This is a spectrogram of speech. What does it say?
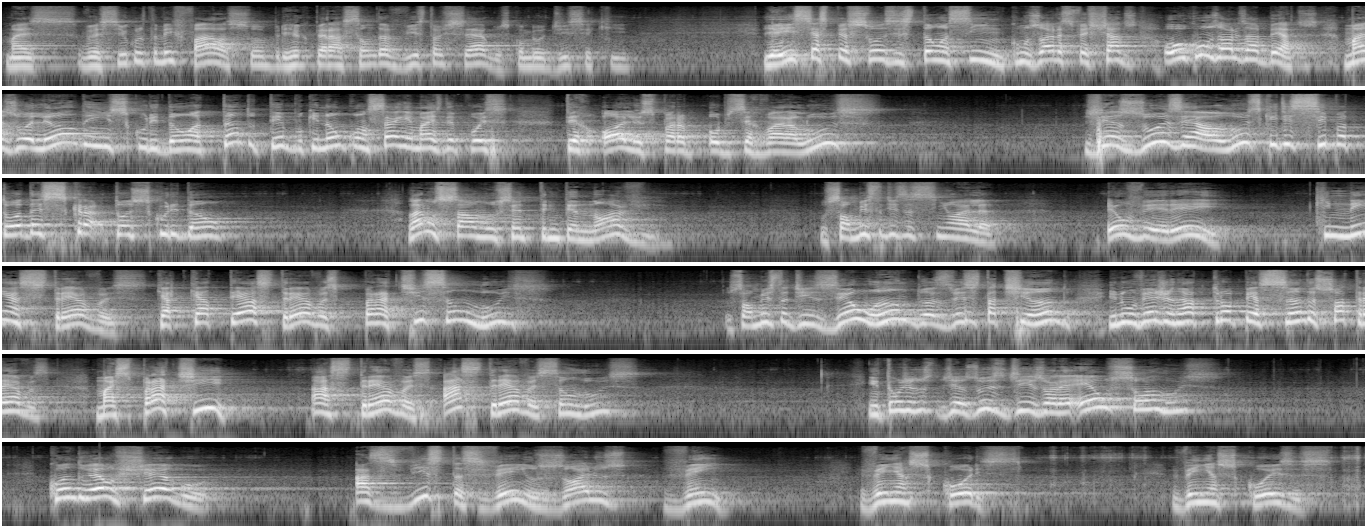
Mas o versículo também fala sobre recuperação da vista aos cegos, como eu disse aqui. E aí, se as pessoas estão assim, com os olhos fechados ou com os olhos abertos, mas olhando em escuridão há tanto tempo que não conseguem mais depois ter olhos para observar a luz, Jesus é a luz que dissipa toda a, toda a escuridão. Lá no Salmo 139, o salmista diz assim: Olha, eu verei que nem as trevas, que até as trevas para ti são luz. O salmista diz: Eu ando, às vezes tateando, e não vejo nada, tropeçando, é só trevas. Mas para ti, as trevas, as trevas são luz. Então Jesus, Jesus diz: Olha, eu sou a luz. Quando eu chego, as vistas vêm, os olhos vêm, vêm as cores, veem as coisas,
